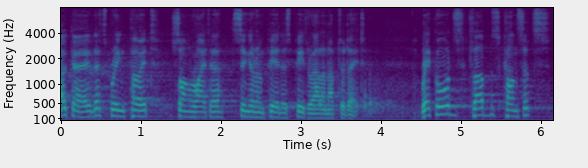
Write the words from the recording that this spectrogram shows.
Okay, let's bring poet, songwriter, singer and pianist Peter Allen up to date. Records, clubs, concerts,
